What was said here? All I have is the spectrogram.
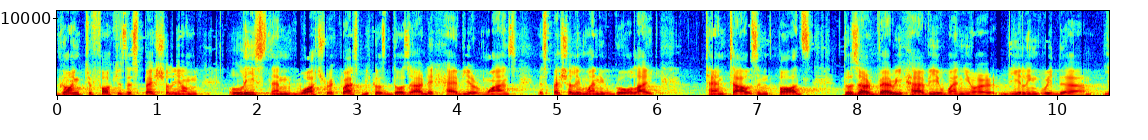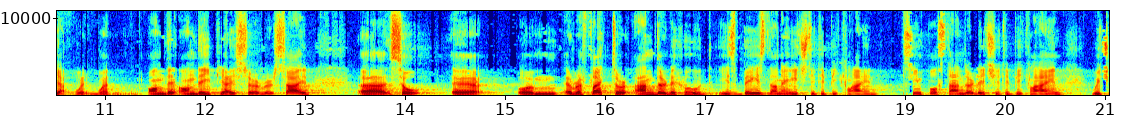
going to focus especially on list and watch requests because those are the heavier ones, especially when you go like 10,000 pods. Those are very heavy when you're dealing with, uh, yeah, when, when on, the, on the API server side. Uh, so uh, um, a reflector under the hood is based on a HTTP client, simple standard HTTP client, which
